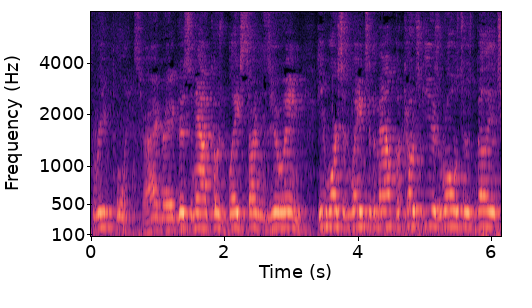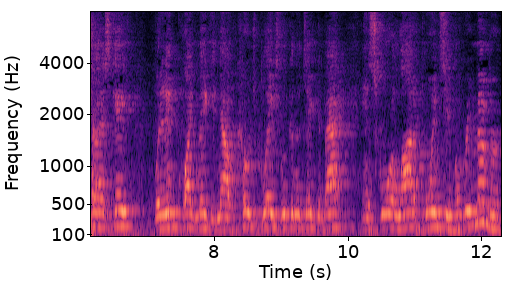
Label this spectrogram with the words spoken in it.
three points. All right, very good. So now Coach Blake's starting to zero in. He works his way to the mount, but Coach Gears rolls to his belly to try to escape, but he didn't quite make it. Now Coach Blake's looking to take the back and score a lot of points here. But remember,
